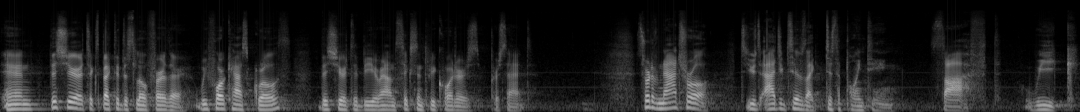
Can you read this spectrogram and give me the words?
And this year, it's expected to slow further. We forecast growth this year to be around six and three quarters percent. Sort of natural to use adjectives like disappointing, soft, weak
